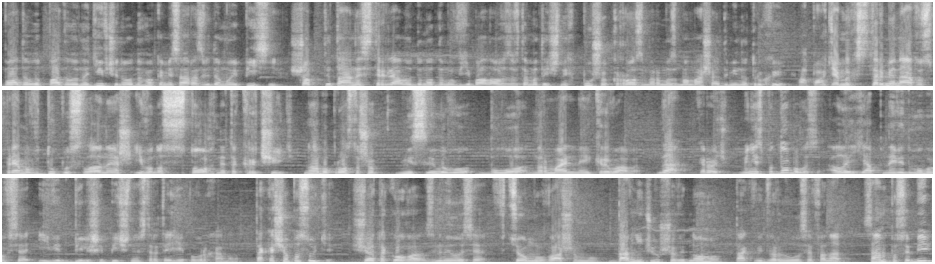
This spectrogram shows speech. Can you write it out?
падали, падали на дівчину одного комісара з відомої пісні, щоб титани стріляли один одному в їбало з автоматичних пушок розміром з мамаша адміна трухи, а потім екстермінатус прямо в дупу слане нажмеш і воно стогне та кричить. Ну або просто щоб місиливо було нормальне і криваве. Да, коротше, мені сподобалося, але я б не відмовився і від більш епічної стратегії по Warhammer. Так а що по суті? Що такого змінилося в цьому вашому давнічу, що від нього так відвернулися фанати? Сам по собі,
